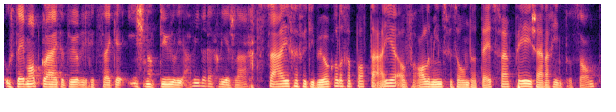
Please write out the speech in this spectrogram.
aus dem abgeleitet würde ich jetzt sagen, ist natürlich auch wieder ein, ein schlechtes Zeichen für die bürgerlichen Parteien, aber vor allem insbesondere die SVP. Ist eigentlich interessant,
